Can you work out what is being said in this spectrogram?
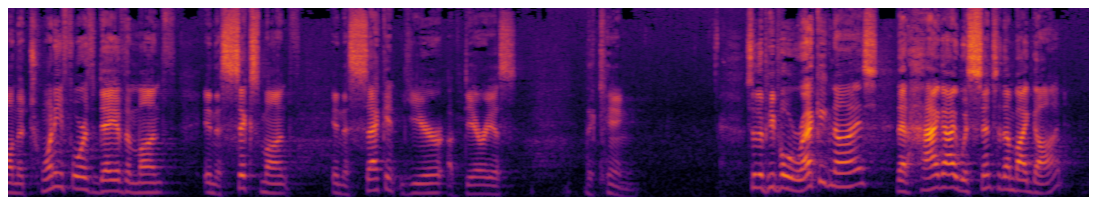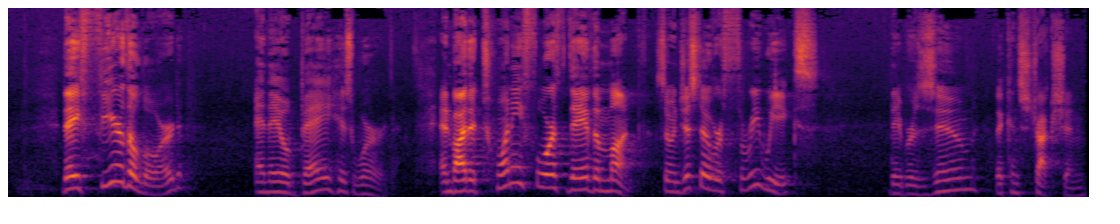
on the 24th day of the month, in the sixth month, in the second year of Darius the king. So the people recognize that Haggai was sent to them by God. They fear the Lord, and they obey his word. And by the 24th day of the month, so in just over three weeks, they resume the construction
